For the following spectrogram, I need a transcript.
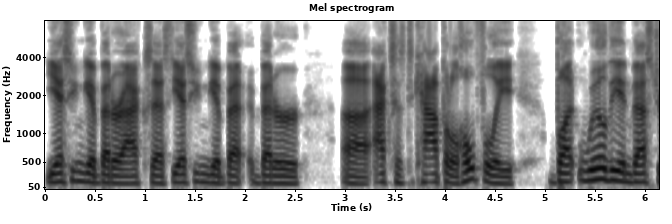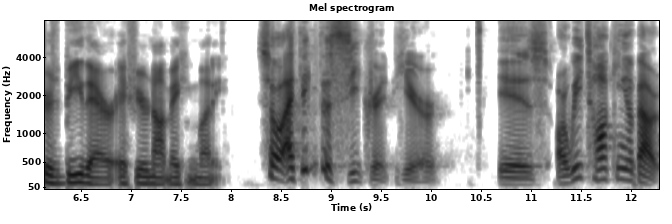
Yes, you can get better access. Yes, you can get be- better uh, access to capital. Hopefully, but will the investors be there if you're not making money? So I think the secret here is: Are we talking about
